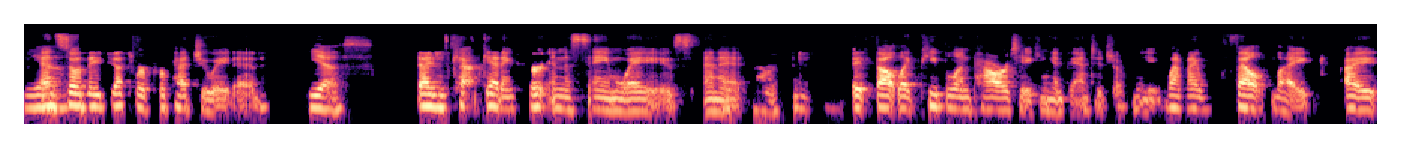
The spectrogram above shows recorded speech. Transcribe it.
Yeah. And so they just were perpetuated. yes. I just kept getting hurt in the same ways. And it it felt like people in power taking advantage of me when I felt like I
